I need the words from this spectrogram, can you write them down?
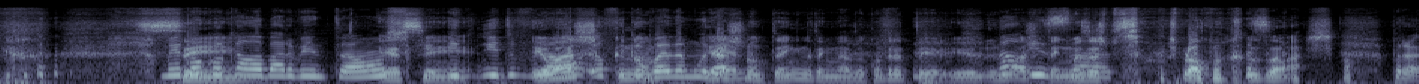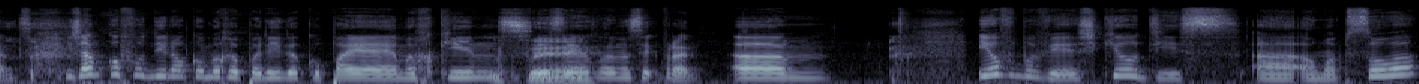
Meu irmão com Sim. aquela barba então, É assim, e, e de Eu verão acho eu fico bué da eu morena. acho que não tenho, não tenho nada contra ter. Eu não, Não, acho que tenho, mas as exato. pessoas por alguma razão acham. Pronto. E já me confundiram com uma rapariga que o pai é marroquino, por Sim. exemplo, não sei. Pronto. Ahm, e houve uma vez que eu disse a, a uma pessoa:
